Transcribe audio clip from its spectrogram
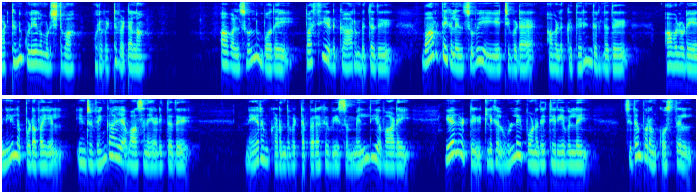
பட்டுன்னு குளியலை முடிச்சிட்டு வா. ஒரு வெட்டு வெட்டலாம். அவள் சொல்லும்போதே பசி எடுக்க ஆரம்பித்தது. வார்த்தைகளில் சுவையை ஏற்றிவிட அவளுக்கு தெரிந்திருந்தது. அவளுடைய நீலப்புடவையில் இன்று வெங்காய வாசனை அடித்தது. நேரம் கடந்துவிட்ட பிறகு வீசும் மெல்லிய வாடை ஏழெட்டு இட்லிகள் உள்ளே போனதே தெரியவில்லை. சிதம்பரம் கொஸ்தில்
